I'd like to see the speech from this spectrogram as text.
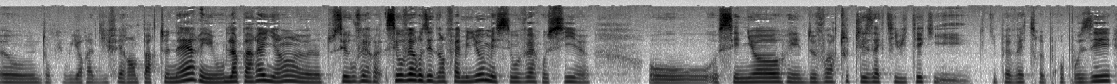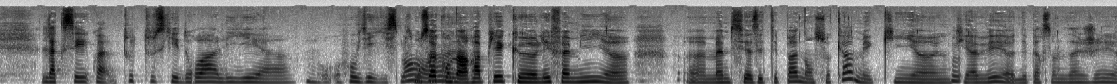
Euh, donc il y aura différents partenaires et là pareil, hein, c'est ouvert, c'est ouvert aux aidants familiaux, mais c'est ouvert aussi aux, seniors et de voir toutes les activités qui, qui peuvent être proposées, l'accès, quoi, tout, tout, ce qui est droit lié à, au, vieillissement. C'est pour ça hein. qu'on a rappelé que les familles euh, même si elles n'étaient pas dans ce cas, mais qui, euh, mm. qui avaient euh, des personnes âgées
